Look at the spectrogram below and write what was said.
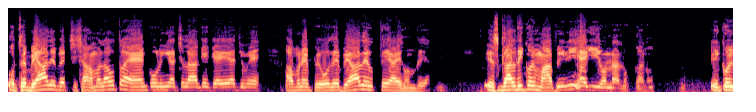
ਉੱਥੇ ਵਿਆਹ ਦੇ ਵਿੱਚ ਸ਼ਾਮਲ ਆ। ਉਹ ਤਾਂ ਐਂ ਗੋਲੀਆਂ ਚਲਾ ਕੇ ਗਏ ਆ, ਜਿਵੇਂ ਆਪਣੇ ਪਿਓ ਦੇ ਵਿਆਹ ਦੇ ਉੱਤੇ ਆਏ ਹੁੰਦੇ ਆ। ਇਸ ਗੱਲ ਦੀ ਕੋਈ ਮਾਫੀ ਨਹੀਂ ਹੈਗੀ ਉਹਨਾਂ ਲੋਕਾਂ ਨੂੰ। ਇਹ ਕੋਈ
